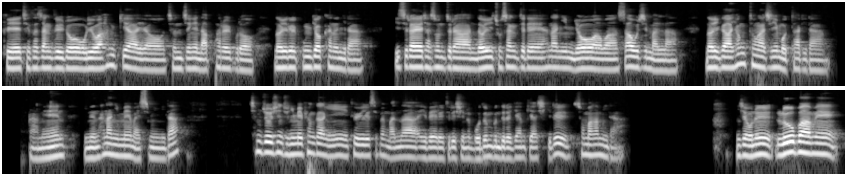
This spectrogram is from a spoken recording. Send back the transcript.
그의 제사장들도 우리와 함께하여 전쟁의 나팔을 불어 너희를 공격하느니라 이스라엘 자손들아 너희 조상들의 하나님 여호와와 싸우지 말라 너희가 형통하지 못하리라. 아멘. 이는 하나님의 말씀입니다. 참 좋으신 주님의 평강이 토요일 새벽 만나 예배를 들으시는 모든 분들에게 함께 하시기를 소망합니다. 이제 오늘 르호보암의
